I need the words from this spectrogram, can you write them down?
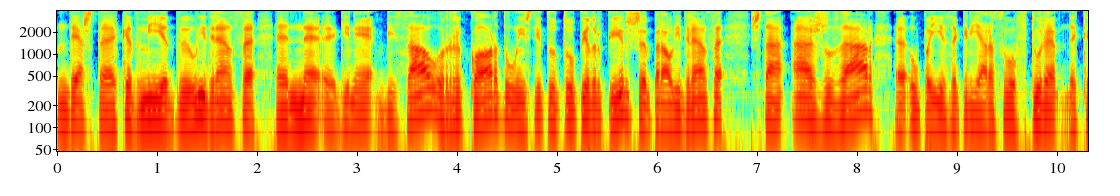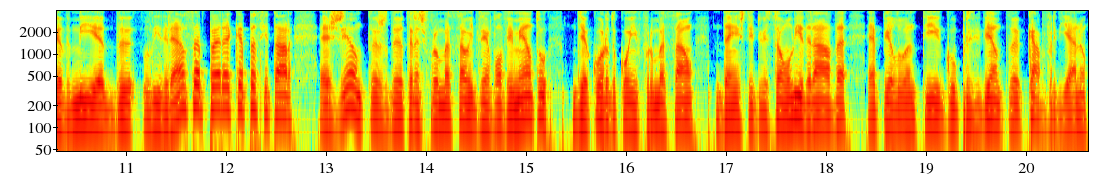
desta Academia de Liderança na Guiné-Bissau. Recordo, o Instituto Pedro Pires para a Liderança está a ajudar o país a criar a sua futura Academia de Liderança para capacitar agentes de transformação Informação e Desenvolvimento, de acordo com a informação da instituição liderada pelo antigo presidente cabo-verdiano.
